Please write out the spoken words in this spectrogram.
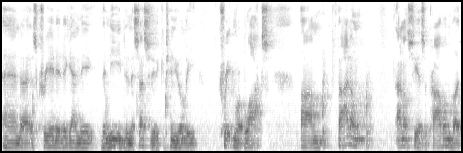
and uh, has created again the the need and necessity to continually create more blocks. Um, but I don't I don't see it as a problem, but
